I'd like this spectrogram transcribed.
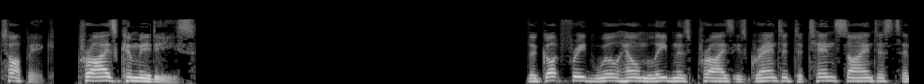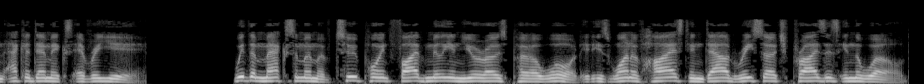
Topic Prize committees The Gottfried Wilhelm Leibniz Prize is granted to 10 scientists and academics every year. With a maximum of €2.5 million Euros per award it is one of highest endowed research prizes in the world.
